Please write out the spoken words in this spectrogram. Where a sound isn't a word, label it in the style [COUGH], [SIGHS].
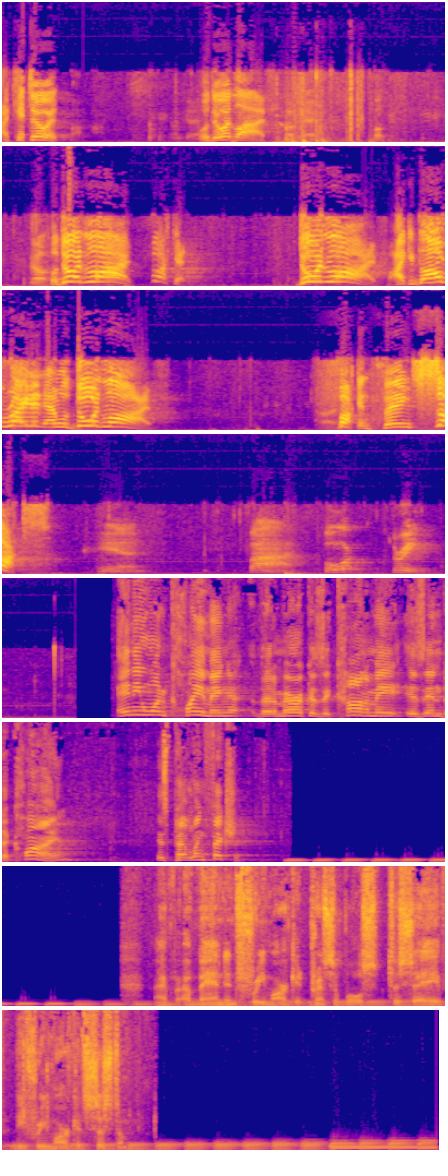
I can't do it. Okay. We'll do it live. Okay. We'll, No. we'll do it live. Fuck it. Do it live. I can. I'll write it and we'll do it live. Fucking thing sucks. In five, four, three. Anyone claiming that America's economy is in decline is peddling fiction. I've abandoned free market principles to save the free market system.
